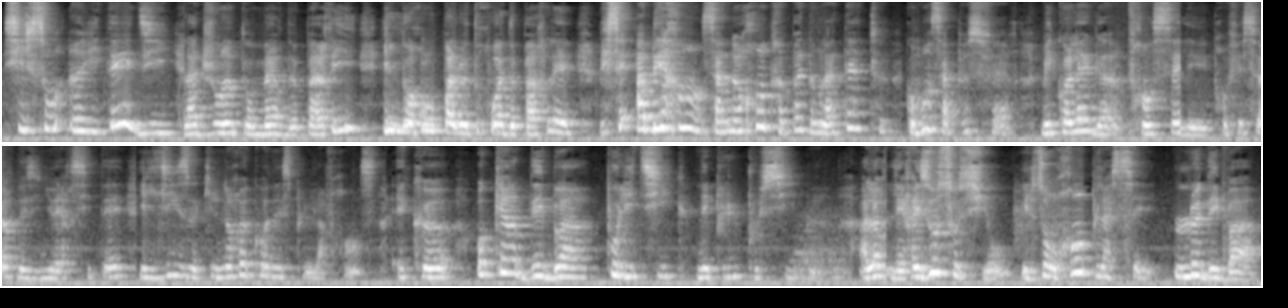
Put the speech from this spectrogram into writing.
s'ils sont invités, dit l'adjointe au maire de Paris, ils n'auront pas le droit de parler. Mais c'est aberrant, ça ne rentre pas dans la tête. Comment ça peut se faire? Mes collègues français, les professeurs des universités, ils disent qu'ils ne reconnaissent plus la France et que aucun débat politique n'est plus possible. Alors, les réseaux sociaux, ils ont remplacé le débat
